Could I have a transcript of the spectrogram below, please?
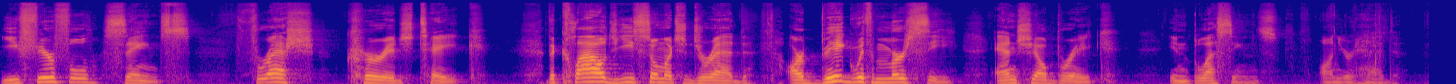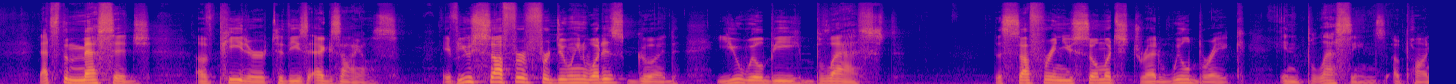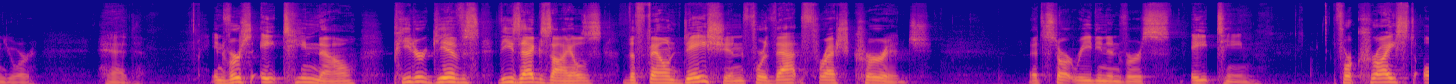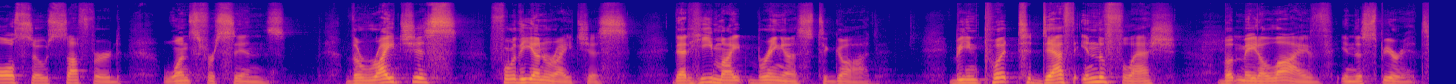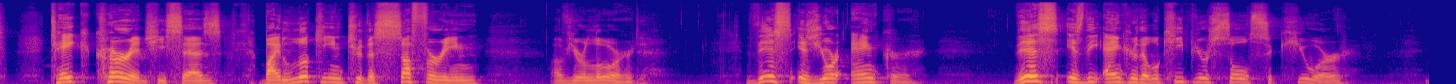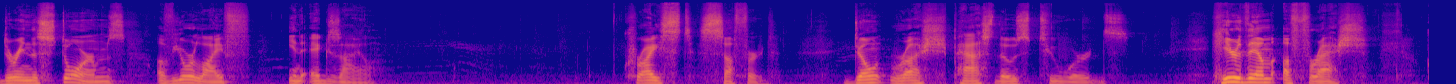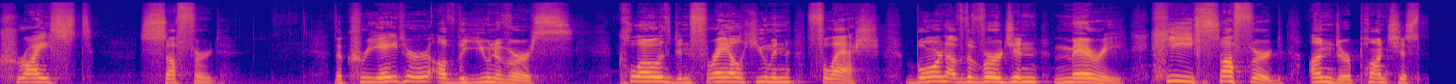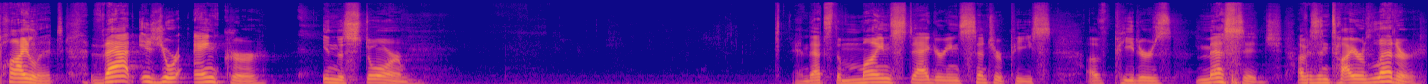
Ye fearful saints, fresh courage take. The clouds ye so much dread are big with mercy and shall break in blessings on your head. That's the message of Peter to these exiles. If you suffer for doing what is good, you will be blessed. The suffering you so much dread will break in blessings upon your head. In verse 18 now, Peter gives these exiles the foundation for that fresh courage. Let's start reading in verse 18. For Christ also suffered once for sins, the righteous for the unrighteous, that he might bring us to God, being put to death in the flesh, but made alive in the spirit. Take courage, he says, by looking to the suffering of your Lord. This is your anchor this is the anchor that will keep your soul secure during the storms of your life in exile. Christ suffered. Don't rush past those two words. Hear them afresh. Christ suffered. The creator of the universe, clothed in frail human flesh, born of the Virgin Mary, he suffered under Pontius Pilate. That is your anchor in the storm. And that's the mind staggering centerpiece of Peter's message, of his entire letter.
